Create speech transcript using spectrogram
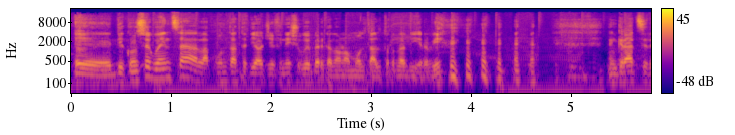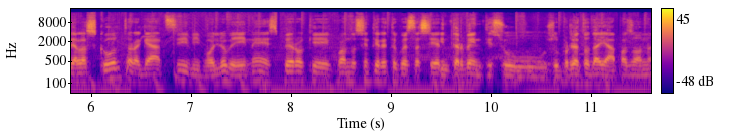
E di conseguenza la puntata di oggi finisce qui perché non ho molt'altro da dirvi. Grazie dell'ascolto ragazzi, vi voglio bene e spero che quando sentirete questa serie di interventi su, sul progetto Diapason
